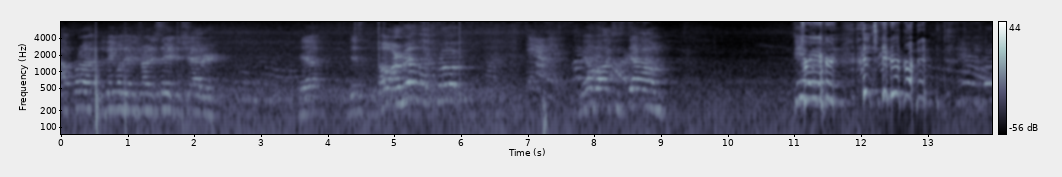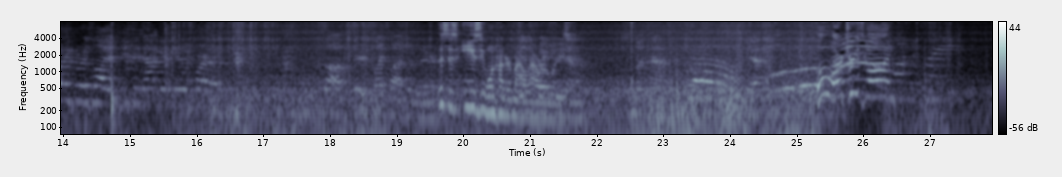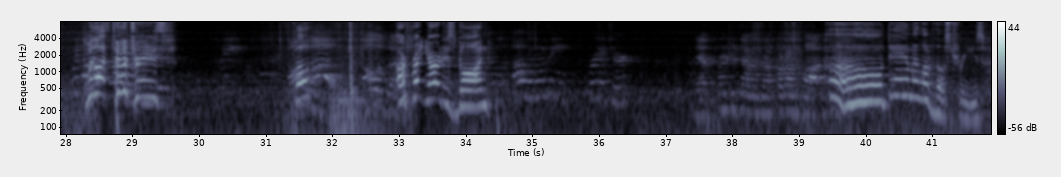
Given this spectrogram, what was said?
Out front, the big one they've been trying to save just shattered. Yeah. Just oh, our mailbox broke. Damn it! My Mailbox is down. Deer Deer, running- deer running. Deer was running for his life. He did not get any part of it. Saw a serious light flash over there. This is easy 100 mile an hour big winds. down. Split in half. Yeah. Oh, our tree's gone. We lost two trees. Both. All of them. Our front yard is gone. Oh, furniture. Yeah, down around, around the pot. Oh, damn, I love those trees.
